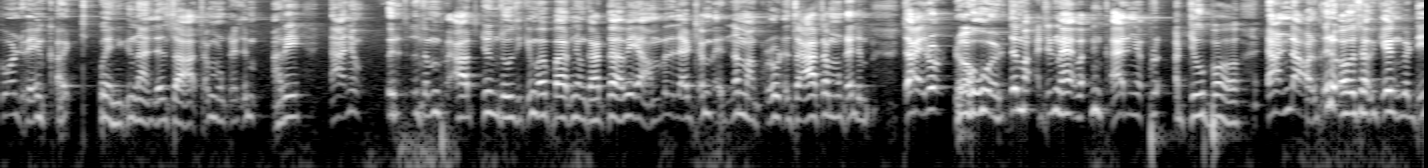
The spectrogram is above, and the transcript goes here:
കൊണ്ടുപോയി കഴിച്ചപ്പോൾ എനിക്ക് നല്ല ശ്വാസം മുട്ടലും. മാറി ഞാൻ ഒരു ദിവസം പ്രാർത്ഥിച്ചും ചോദിക്കുമ്പോൾ പറഞ്ഞു കർത്താവെ അമ്പത് ലക്ഷം വരുന്ന മക്കളോട് ശ്വാസം മുട്ടലും തൈറോയ്ഡ് രോഗവും എടുത്ത് മാറ്റുന്ന പറഞ്ഞു പ്രാർത്ഥിച്ചു ഇപ്പോൾ രണ്ടാൾക്ക് രോഗസൗഖ്യം കിട്ടി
